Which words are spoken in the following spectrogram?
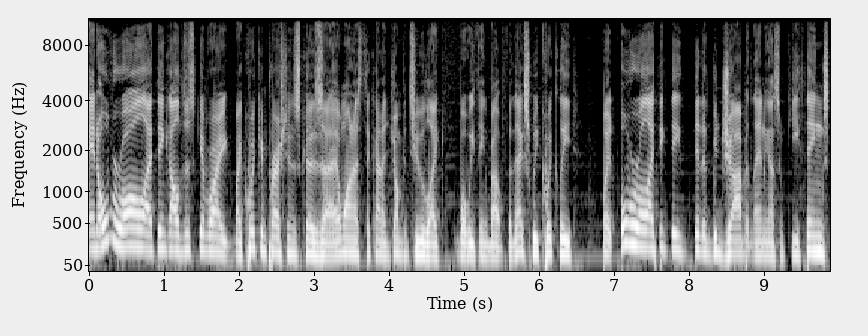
And overall, I think I'll just give my my quick impressions because I want us to kind of jump into like what we think about for next week quickly. But overall, I think they did a good job at landing on some key things.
